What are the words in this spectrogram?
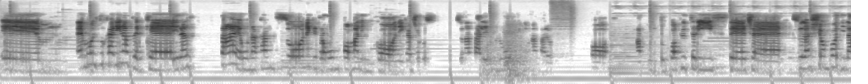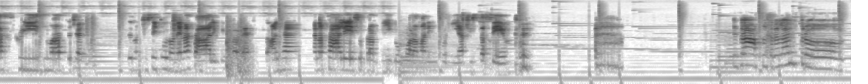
E, um, è molto carina perché in realtà è una canzone che trovo un po' malinconica, cioè questo Natale blu, quindi un Natale un po' appunto un po' più triste, cioè sulla scia un po' di Last Christmas, cioè se non ci sei tu non è Natale, quindi vabbè, anche a Natale sopravvive un po' la malinconia, ci sta sempre. Esatto, tra l'altro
